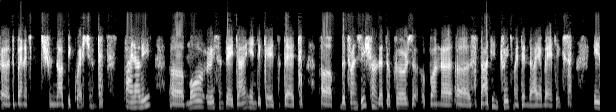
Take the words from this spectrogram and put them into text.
uh, the benefit should not be questioned. Finally, uh, more recent data indicate that uh, the transition that occurs upon starting treatment in diabetics is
